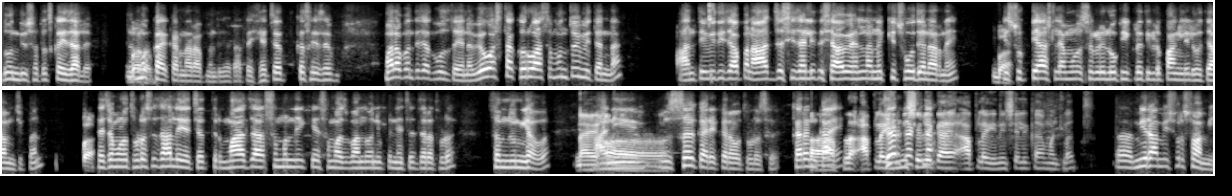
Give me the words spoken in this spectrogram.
दोन दिवसातच काही झालं तर मग. काय करणार आपण त्याच्यात? आता ह्याच्यात कसं आहे साहेब मला पण त्याच्यात बोलता येईना. व्यवस्था करू असं म्हणतोय मी त्यांना. अंत्यविधीची आपण आज जशी झाली तशी अवहेलना नक्कीच होऊ देणार नाही. सुट्टी असल्यामुळे सगळे लोक इकडे तिकडे पांगलेले होते आमची पण. त्याच्यामुळे थोडंसं झालं याच्यात तर माझं असं म्हणणं की समाज बांधवांनी पण ह्याच्यात जरा थोडं समजून घ्यावं आणि सहकार्य करावं थोडंसं. कारण काय आपलं इनिशियली काय आपलं इनिशियली काय म्हटलं मी रामेश्वर स्वामी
